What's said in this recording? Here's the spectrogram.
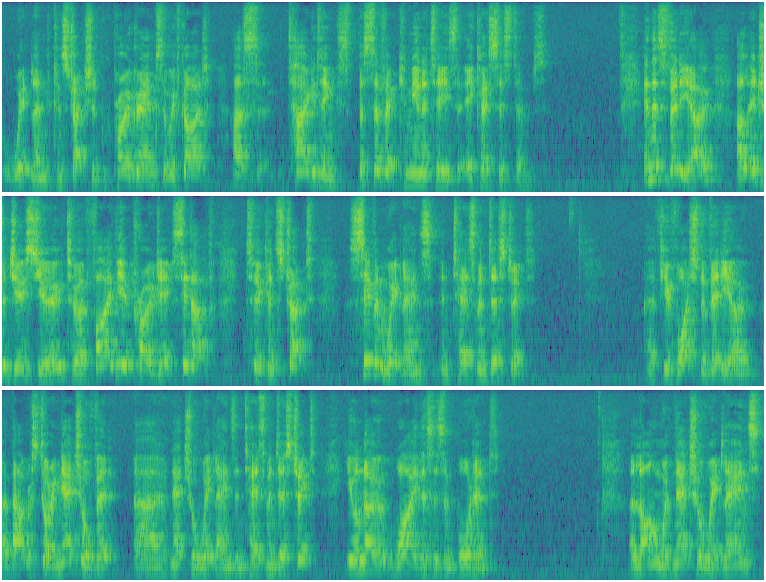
wetland construction programs that we've got are targeting specific communities, ecosystems. In this video, I'll introduce you to a five-year project set up to construct seven wetlands in Tasman District. If you've watched the video about restoring natural, uh, natural wetlands in Tasman District, you'll know why this is important. Along with natural wetlands,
